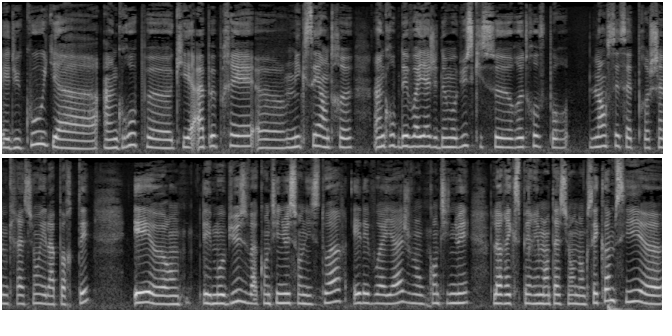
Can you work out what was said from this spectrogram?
Et du coup, il y a un groupe euh, qui est à peu près euh, mixé entre un groupe des voyages et de Mobius qui se retrouve pour lancer cette prochaine création et la porter. Et, euh, et Mobius va continuer son histoire et les voyages vont continuer leur expérimentation. Donc c'est comme si euh,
